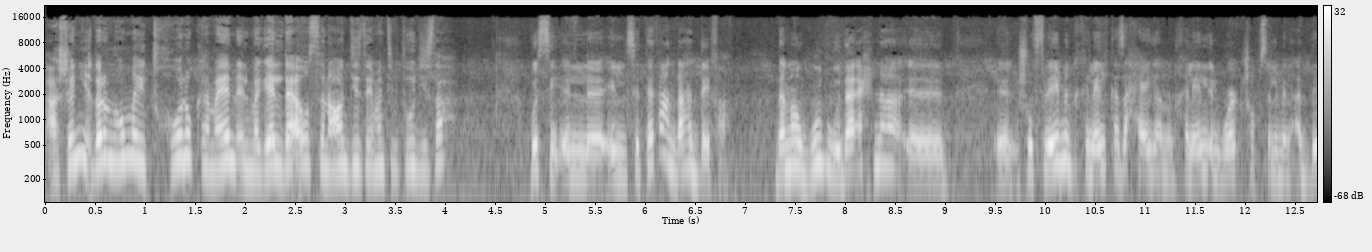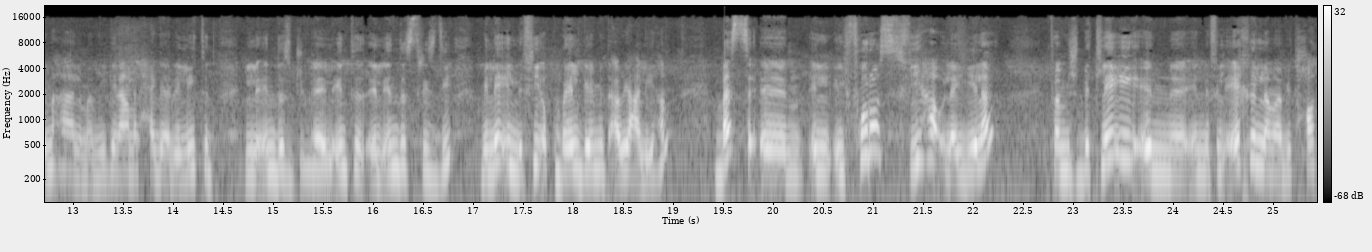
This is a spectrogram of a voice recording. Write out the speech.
عشان يقدروا إن هم يدخلوا كمان المجال ده أو الصناعات دي زي ما أنت بتقولي صح؟ بصي ال- الستات عندها الدافع. ده موجود وده إحنا آه، آه، شفناه من خلال كذا حاجة من خلال ال workshops اللي بنقدمها لما بنيجي نعمل حاجة related لل industries دي بنلاقي اللي فيه إقبال جامد قوي عليها. بس الفرص فيها قليلة فمش بتلاقي إن إن في الآخر لما بيتحط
